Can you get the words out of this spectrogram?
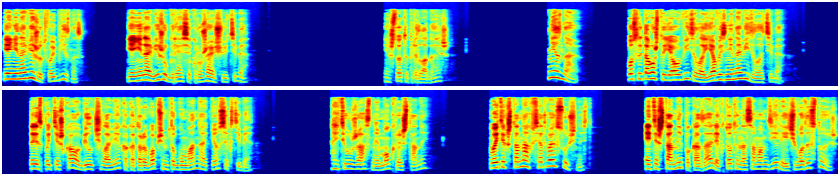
Я ненавижу твой бизнес. Я ненавижу грязь, окружающую тебя. И что ты предлагаешь? Не знаю. После того, что я увидела, я возненавидела тебя. Ты из-под тяжка убил человека, который, в общем-то, гуманно отнесся к тебе. А эти ужасные мокрые штаны. В этих штанах вся твоя сущность. Эти штаны показали, кто ты на самом деле и чего ты стоишь.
